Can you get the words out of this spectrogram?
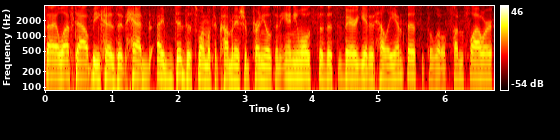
that I left out because it had, I did this one with a combination of perennials and annuals. So this variegated helianthus, it's a little sunflower.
